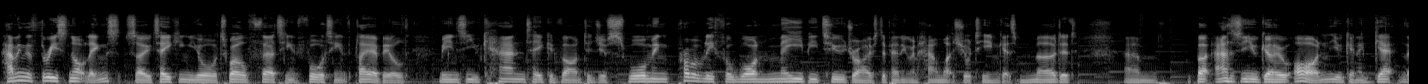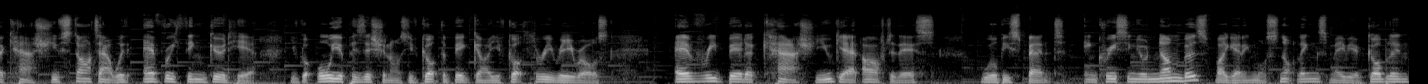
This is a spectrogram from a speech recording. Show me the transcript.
Having the three Snotlings, so taking your 12th, 13th, 14th player build, means you can take advantage of swarming, probably for one, maybe two drives, depending on how much your team gets murdered. Um, but as you go on, you're going to get the cash. You start out with everything good here. You've got all your positionals, you've got the big guy, you've got three rerolls. Every bit of cash you get after this will be spent increasing your numbers by getting more snotlings, maybe a goblin,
